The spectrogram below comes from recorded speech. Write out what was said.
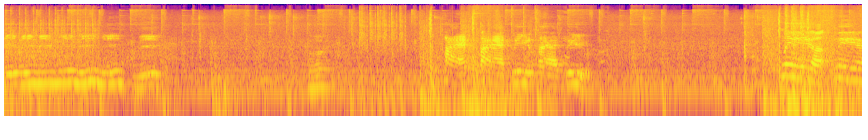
มีมีมีมีมีมีมีมีแตกแตกดิแตกดิ เนี่ยเนี่ย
